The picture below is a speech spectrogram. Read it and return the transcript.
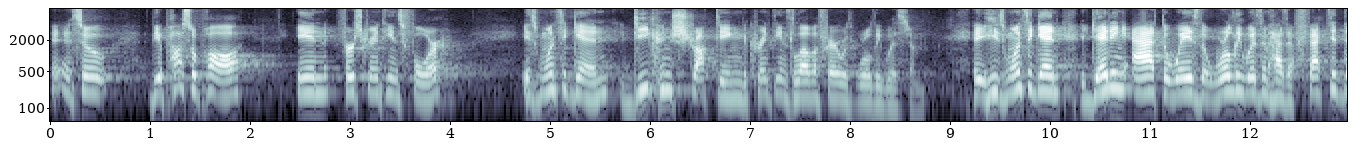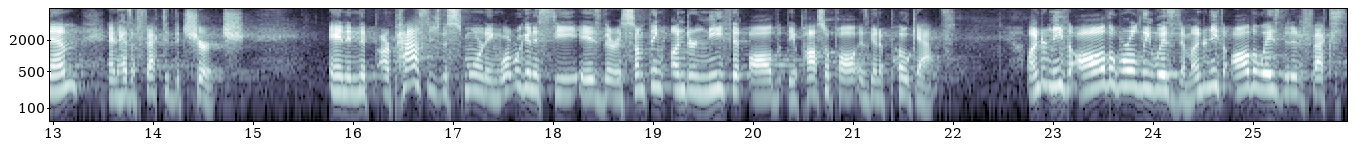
And so the Apostle Paul in 1 Corinthians 4 is once again deconstructing the Corinthians' love affair with worldly wisdom. He's once again getting at the ways that worldly wisdom has affected them and has affected the church. And in the, our passage this morning, what we're going to see is there is something underneath it all that the Apostle Paul is going to poke at. Underneath all the worldly wisdom, underneath all the ways that it affects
